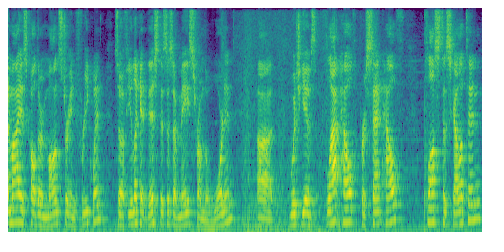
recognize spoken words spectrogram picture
MI is called their Monster Infrequent. So if you look at this, this is a mace from the Warden, uh, which gives flat health, percent health, plus to skeleton,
